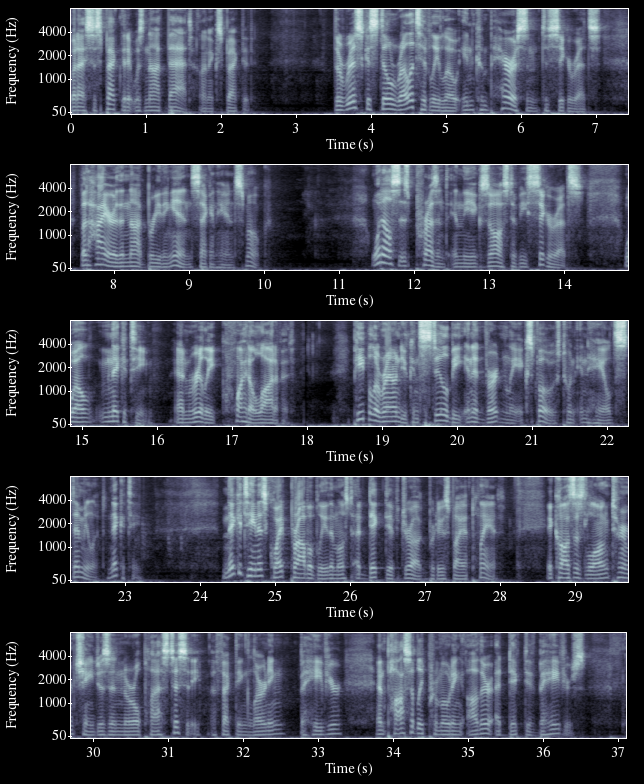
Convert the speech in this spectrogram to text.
but I suspect that it was not that unexpected. The risk is still relatively low in comparison to cigarettes, but higher than not breathing in secondhand smoke. What else is present in the exhaust of e-cigarettes? Well, nicotine, and really quite a lot of it. People around you can still be inadvertently exposed to an inhaled stimulant, nicotine. Nicotine is quite probably the most addictive drug produced by a plant. It causes long-term changes in neural plasticity, affecting learning, behavior, and possibly promoting other addictive behaviors.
